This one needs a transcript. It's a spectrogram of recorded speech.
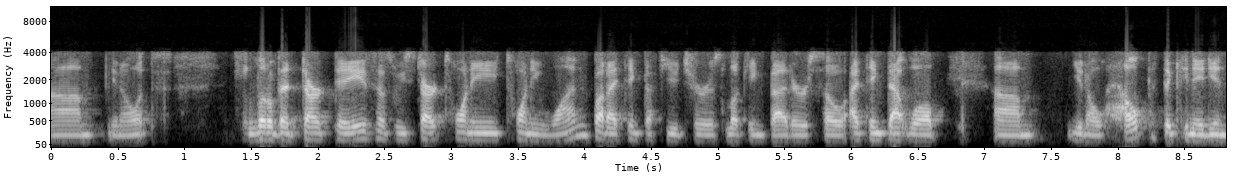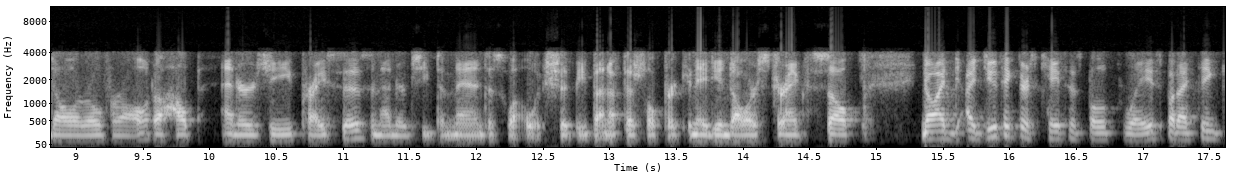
Um, you know, it's a little bit dark days as we start 2021, but I think the future is looking better. So I think that will, um, you know, help the Canadian dollar overall. to help energy prices and energy demand as well, which should be beneficial for Canadian dollar strength. So, you know, I, I do think there's cases both ways, but I think,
